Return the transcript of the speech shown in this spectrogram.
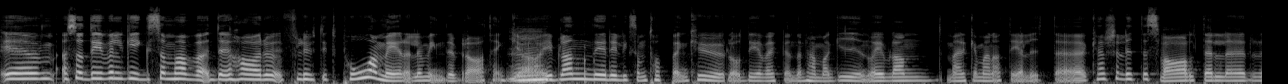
Ehm, alltså det är väl gig som har, det har flutit på mer eller mindre bra, tänker Mm. jag. Ibland är det liksom toppenkul och det är verkligen den här magin och ibland märker man att det är lite, kanske lite svalt eller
